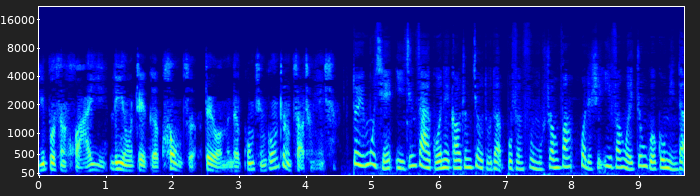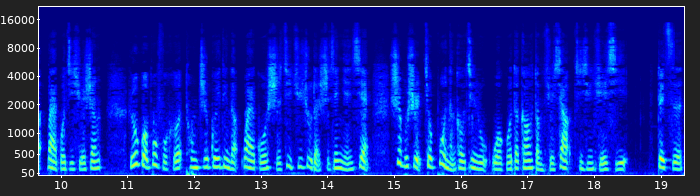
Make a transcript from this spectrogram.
一部分华裔利用这个空子，对我们的公平公正造成影响。对于目前已经在国内高中就读的部分父母双方或者是一方为中国公民的外国籍学生，如果不符合通知规定的外国实际居住的时间年限，是不是就不能够进入我国的高等学校进行学习？对此，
